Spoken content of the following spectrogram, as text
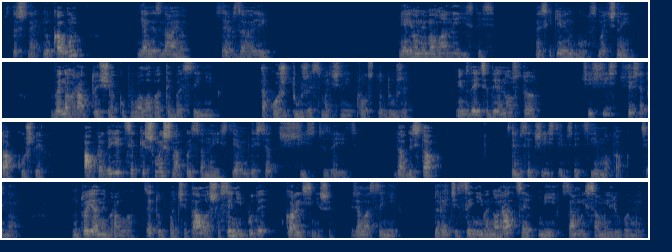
Страшне. Ну, кавун, я не знаю. Це взагалі. Я його не могла не їстись. Наскільки він був смачний. Виноград той, що я купувала в АТБ синій, також дуже смачний, просто дуже. Він, здається, 90 чи 6, щось отак коштує. А продається кишмиш написаний 76, здається. Да, десь так. 76, 77, отак ціна. Ну то я не брала. Це тут почитала, що синій буде корисніше. Взяла синій. До речі, синій виноград це мій самий-самий любимий.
